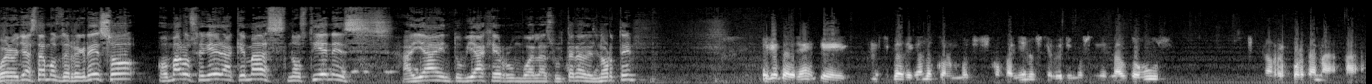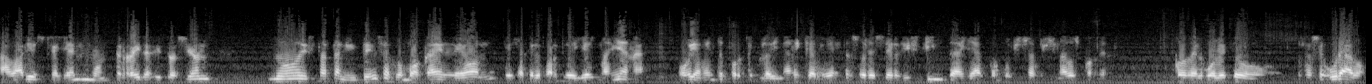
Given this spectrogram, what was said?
Bueno, ya estamos de regreso. Omar Ceguera, ¿qué más nos tienes allá en tu viaje rumbo a la Sultana del Norte? Fíjate, que estoy platicando con muchos compañeros que venimos en el autobús. Nos reportan a, a, varios que allá en Monterrey la situación no está tan intensa como acá en León, que es aquel partido ya es mañana, obviamente porque la dinámica de venta suele ser distinta ya con muchos aficionados con el, con el boleto pues, asegurado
